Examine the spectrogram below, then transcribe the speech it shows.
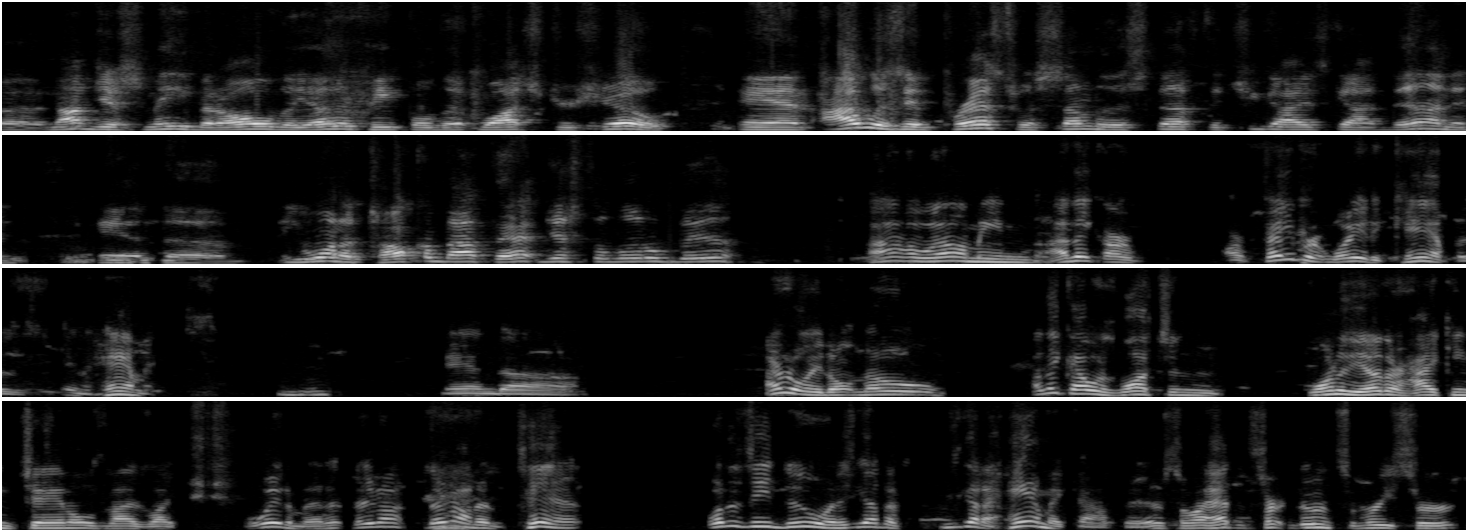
uh, not just me but all the other people that watched your show. And i was impressed with some of the stuff that you guys got done. And and uh, you want to talk about that just a little bit? Oh well, I mean, I think our our favorite way to camp is in hammocks, Mhm. and uh, I really don't know. I think I was watching one of the other hiking channels, and I was like, "Wait a minute, they're not they're not in a tent. What is he doing? He's got a he's got a hammock out there." So I had to start doing some research,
